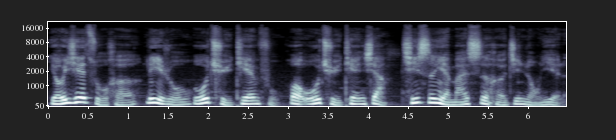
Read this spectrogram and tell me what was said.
有一些组合，例如武曲天府或武曲天相，其实也蛮适合金融业了。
